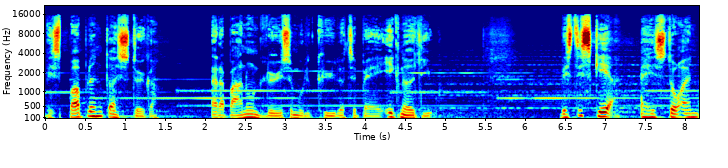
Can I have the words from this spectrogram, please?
Hvis boblen går i stykker, er der bare nogle løse molekyler tilbage, ikke noget liv. Hvis det sker, er historien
